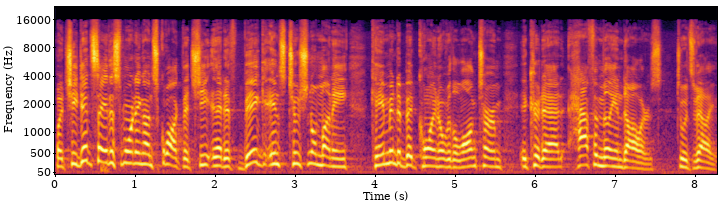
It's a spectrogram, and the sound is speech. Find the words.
But she did say this morning on Squawk that she that if big institutional money came into Bitcoin over the long term, it could add half a million dollars to its value.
